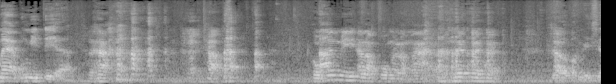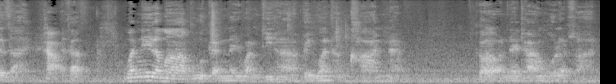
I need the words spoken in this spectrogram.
แม่ผมมีเตี่ยครับผมยังมีอลาพงอลามาครับเราก็มีเชื้อสายครับนะครับ วันนี้เรามาพูดกันในวันที่ห้าเป็นวันอังคารนะ ก็ในทางโหราศาสตร์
